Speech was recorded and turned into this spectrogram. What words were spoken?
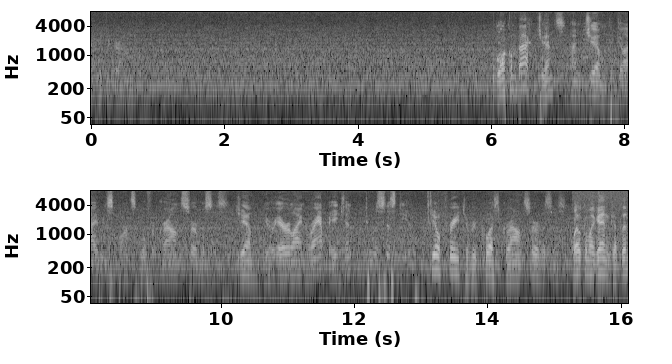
the ground. Welcome back, gents. I'm Jim, the guy responsible for ground services. Jim, your airline ramp agent to assist you. Feel free to request ground services. Welcome again, Captain.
